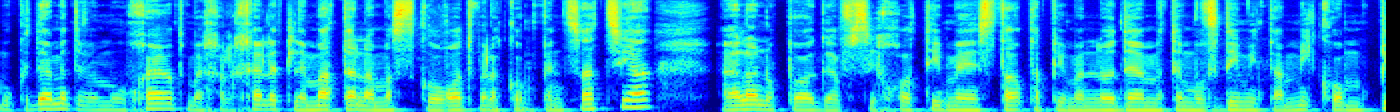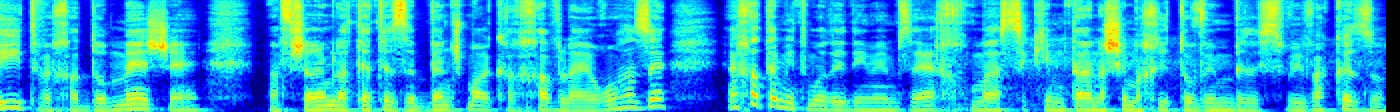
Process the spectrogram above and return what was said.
מוקדמת ומאוחרת מחלחלת למטה למשכורות ולקומפנסציה. היה לנו פה אגב שיחות עם אה, סטארט-אפים אני לא יודע אם אתם עובדים איתם מקומפיט וכדומה שמאפשרים לתת איזה בנצ'מרק רחב לאירוע הזה איך אתם מתמודדים עם זה איך מעסיקים את האנשים הכי טובים בסביבה כזו.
